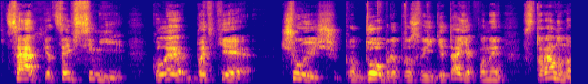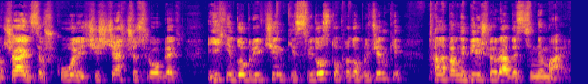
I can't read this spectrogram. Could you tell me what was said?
в церкві, це й в сім'ї, коли батьки чують про добре про своїх дітей, як вони старанно навчаються в школі чи ще щось роблять, їхні добрі вчинки, свідоцтво про добрі вчинки, та, напевне, більшої радості немає.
